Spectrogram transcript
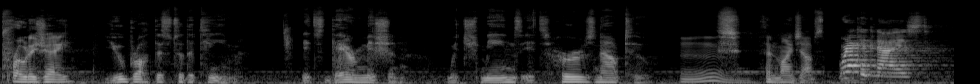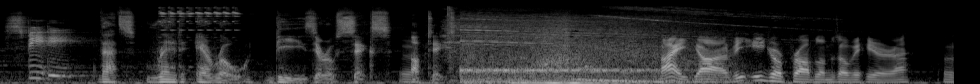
protege? You brought this to the team. It's their mission, which means it's hers now too. Mm. Then my job's. Recognized Speedy. That's Red Arrow B06. Update. My god, the ego problems over here, huh?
